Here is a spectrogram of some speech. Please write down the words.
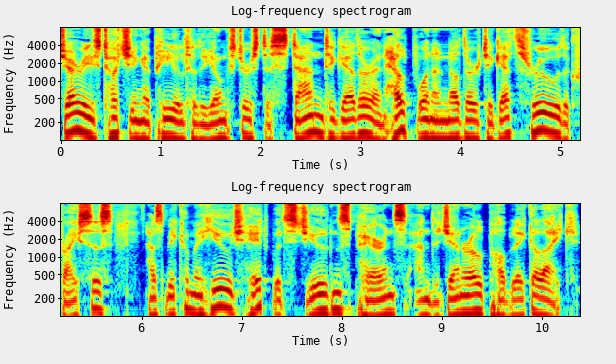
Jerry's touching appeal to the youngsters to stand together and help one another to get through the crisis has become a huge hit with students, parents, and the general public alike.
